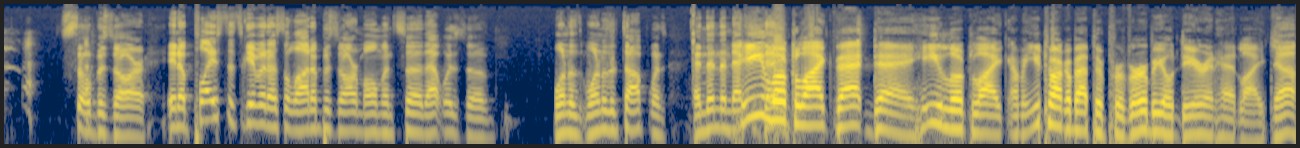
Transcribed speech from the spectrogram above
so bizarre. In a place that's given us a lot of bizarre moments, uh, that was uh, one of one of the top ones. And then the next He day, looked like that day. He looked like. I mean, you talk about the proverbial deer in headlights. yeah,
